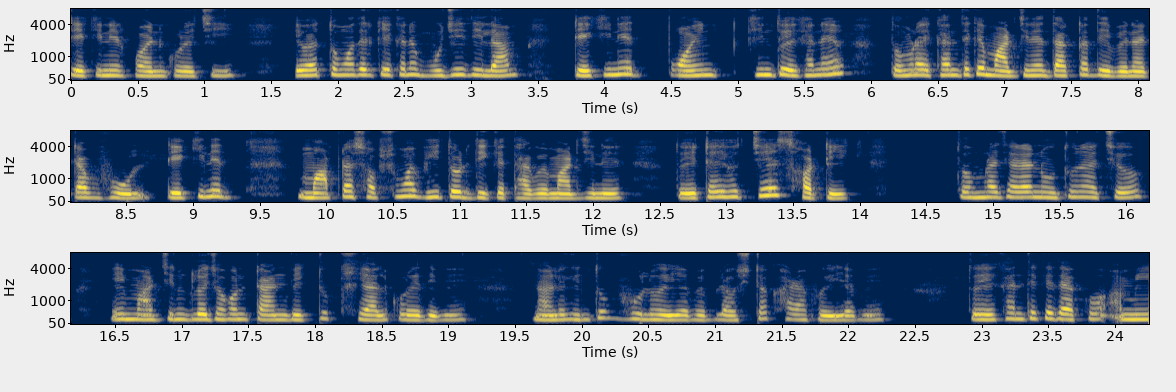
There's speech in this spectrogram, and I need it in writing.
টেকিনের পয়েন্ট করেছি। এবার তোমাদেরকে এখানে বুঝিয়ে দিলাম, টেকিনের পয়েন্ট কিন্তু এখানে তোমরা এখান থেকে মার্জিনের দাগটা দেবে না, এটা ভুল। টেকিনের মাপটা সবসময় ভিতর দিকে থাকবে মার্জিনের তো এটাই হচ্ছে সঠিক। তোমরা যারা নতুন আছো, এই মার্জিনগুলো যখন টানবে একটু খেয়াল করে দেবে। নাহলে কিন্তু ভুল হয়ে যাবে ব্লাউজটা খারাপ হয়ে যাবে। তো এখান থেকে দেখো, আমি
